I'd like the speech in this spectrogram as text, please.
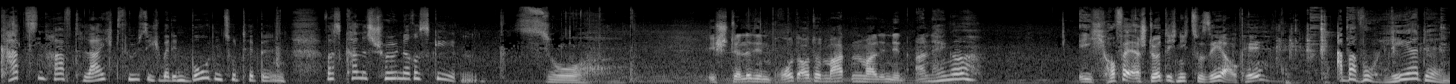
Katzenhaft leichtfüßig über den Boden zu tippeln. Was kann es Schöneres geben? So. Ich stelle den Brotautomaten mal in den Anhänger. Ich hoffe, er stört dich nicht zu sehr, okay? Aber woher denn?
